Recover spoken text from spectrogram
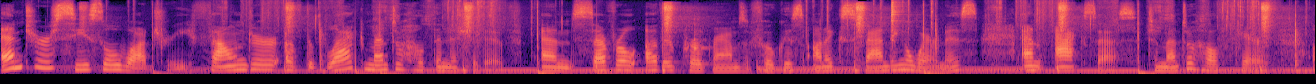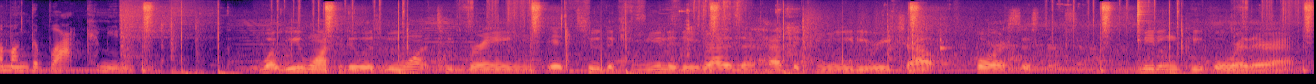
Enter Cecil Watry, founder of the Black Mental Health Initiative, and several other programs focused on expanding awareness and access to mental health care among the Black community what we want to do is we want to bring it to the community rather than have the community reach out for assistance, meeting people where they're at.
